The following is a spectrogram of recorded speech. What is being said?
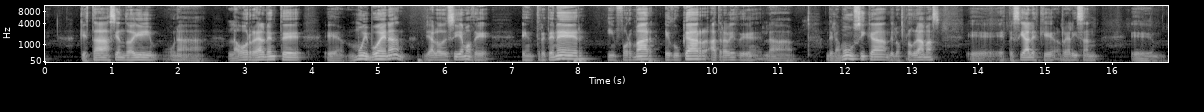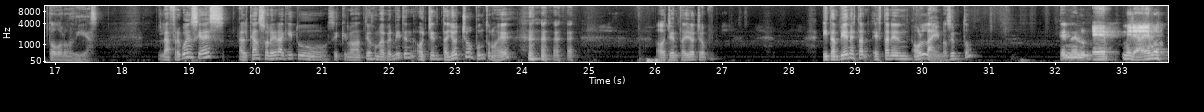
que está haciendo ahí una labor realmente eh, muy buena, ya lo decíamos, de entretener, informar, educar a través de la, de la música, de los programas eh, especiales que realizan todos los días. La frecuencia es, alcanzo a leer aquí tu, si que los anteojos me permiten, 88.9. 88. Y también están, están en online, ¿no es cierto? En el... Eh, mira, hemos,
